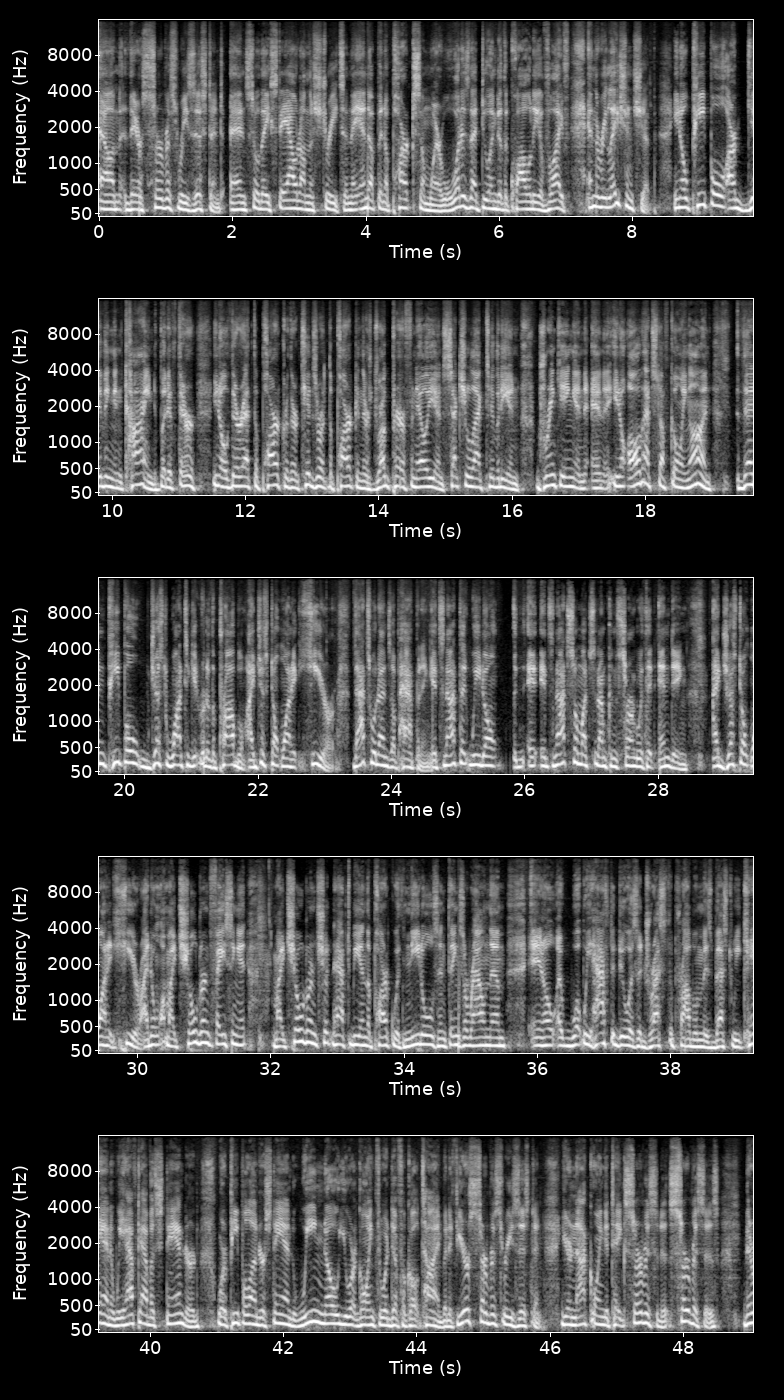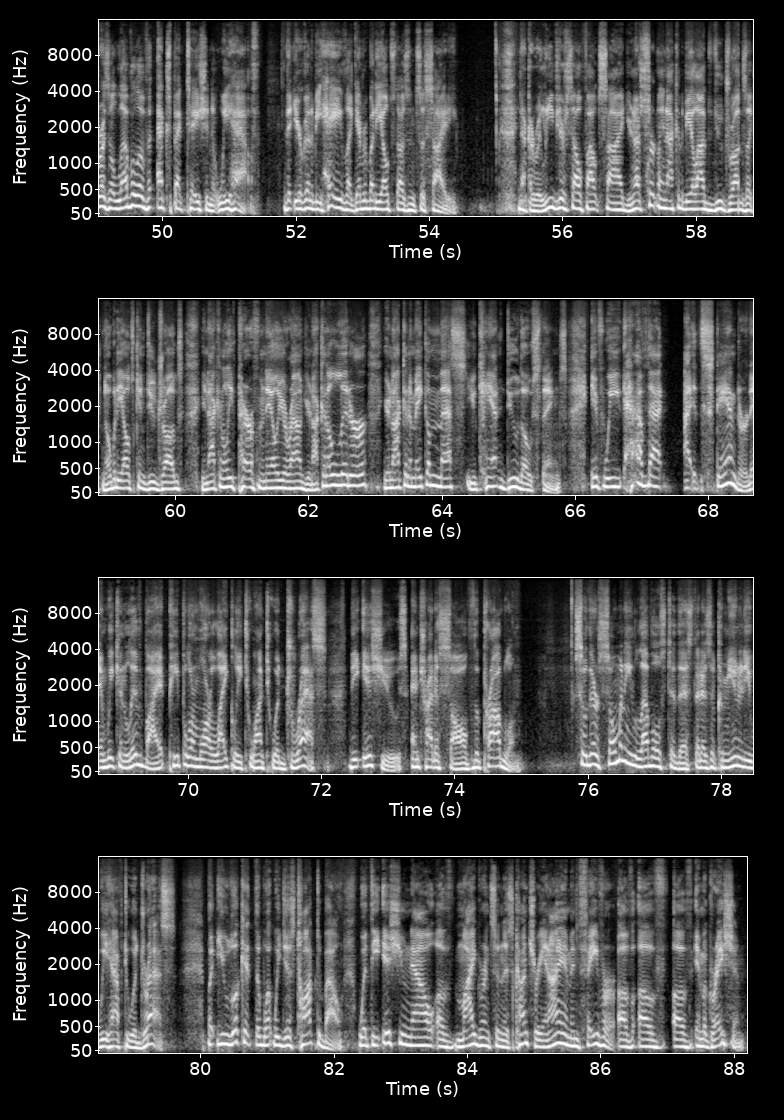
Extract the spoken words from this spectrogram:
um, they're service resistant, and so they stay out on the streets and they end up in a park somewhere. Well, what is that doing to the quality of life and the relationship? You know, people are giving in kind, but if they're, you know, they're at the park or their kids are at the park and there's drug paraphernalia and sexual activity and drinking and and you know all that stuff going on, then people just want to get rid of the problem. I just don't want it here. That's what ends up happening. It's not that we don't it's not so much that I'm concerned with it ending. I just don't want it here. I don't want my children facing it. My children shouldn't have to be in the park with needles and things around them. You know, uh, what we have to do is address the problem as best we can. And we have to have a standard where people understand we know you are going through a difficult time. But if you're service resistant, you're not going to take services, services. There is a level of expectation that we have that you're going to behave like everybody else does in society. You're not going to relieve yourself outside. You're not certainly not going to be allowed to do drugs like nobody else can do drugs. You're not going to leave paraphernalia around. You're not going to litter. You're not going to make a mess. You can't do those things. If we have that uh, standard and we can live by it, people are more likely to want to address the issues and try to solve the problem. So there's so many levels to this that as a community we have to address. But you look at the, what we just talked about with the issue now of migrants in this country, and I am in favor of, of, of immigration.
